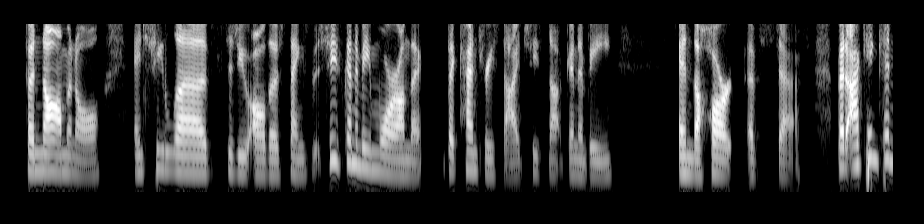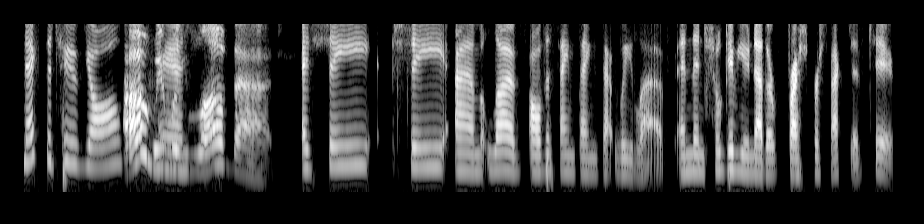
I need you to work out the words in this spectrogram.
phenomenal, and she loves to do all those things. But she's going to be more on the the countryside. She's not going to be in the heart of stuff. But I can connect the two of y'all Oh, we And- would love that. And she she um loves all the same things that we love and then she'll give you another fresh perspective too.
